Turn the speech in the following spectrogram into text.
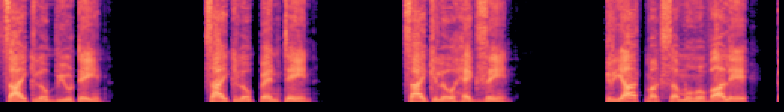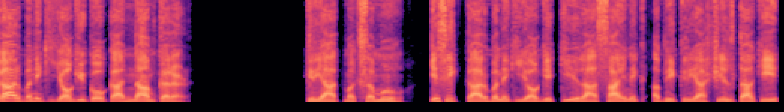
साइक्लोब्यूटेन, साइक्लोपेंटेन, साइक्लोहेक्सेन। क्रियात्मक समूह वाले कार्बनिक यौगिकों का नामकरण। क्रियात्मक समूह किसी कार्बनिक यौगिक की रासायनिक अभिक्रियाशीलता की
